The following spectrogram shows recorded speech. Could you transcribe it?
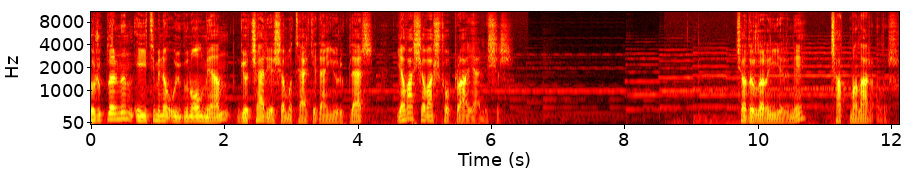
Çocuklarının eğitimine uygun olmayan göçer yaşamı terk eden yörükler yavaş yavaş toprağa yerleşir. Çadırların yerini çatmalar alır.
